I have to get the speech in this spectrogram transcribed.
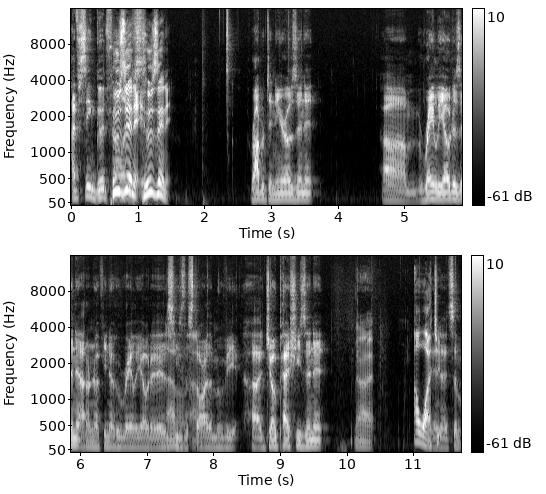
I've seen Goodfellas. Who's in it? Who's in it? Robert De Niro's in it. Um, Ray Liotta's in it. I don't know if you know who Ray Liotta is. I He's don't- the star of the movie. Uh, Joe Pesci's in it, All right, I'll watch and it. it's a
